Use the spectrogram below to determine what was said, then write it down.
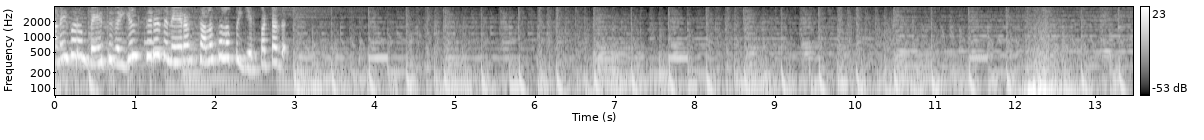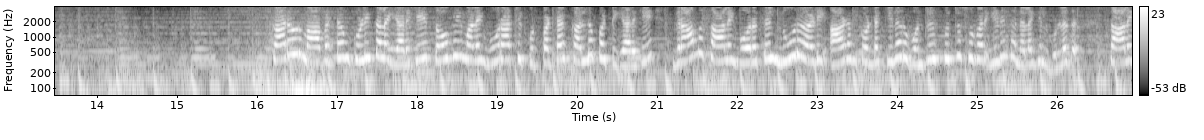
அனைவரும் பேசுகையில் சிறிது நேரம் சலசலப்பு ஏற்பட்டது. கரூர் மாவட்டம் குளித்தலை அருகே தோகைமலை ஊராட்சிக்குட்பட்ட கல்லுப்பட்டி அருகே கிராம சாலை ஓரத்தில் நூறு அடி ஆழம் கொண்ட கிணறு ஒன்று சுற்றுச்சுவர் இடிந்த நிலையில் உள்ளது. சாலை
